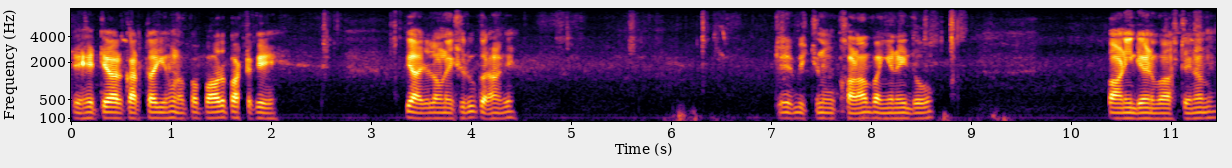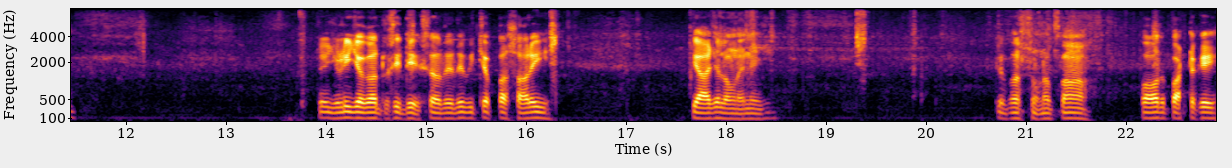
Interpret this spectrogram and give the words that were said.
ਤੇ ਇਹ ਤਿਆਰ ਕਰਤਾ ਜੀ, ਹੁਣ ਆਪਾਂ ਬਾਅਦ ਪੱਟ ਕੇ ਪਿਆਜ਼ ਲਾਉਣੇ ਸ਼ੁਰੂ ਕਰਾਂਗੇ। ਤੇ ਵਿੱਚ ਨੂੰ ਖਾਣਾ ਪਾਈਆਂ ਨੇ ਦੋ, ਪਾਣੀ ਦੇਣ ਵਾਸਤੇ ਇਹਨਾਂ ਨੂੰ। ਤੇ ਜਿਹੜੀ ਜਗ੍ਹਾ ਤੁਸੀਂ ਦੇਖ ਸਕਦੇ ਇਹਦੇ ਵਿੱਚ ਆਪਾਂ ਸਾਰੇ ਹੀ ਪਿਆਜ਼ ਲਾਉਣੇ ਨੇ ਜੀ। ਤੇ ਬਸ ਹੁਣ ਆਪਾਂ ਪੌਦ ਪੱਟ ਕੇ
